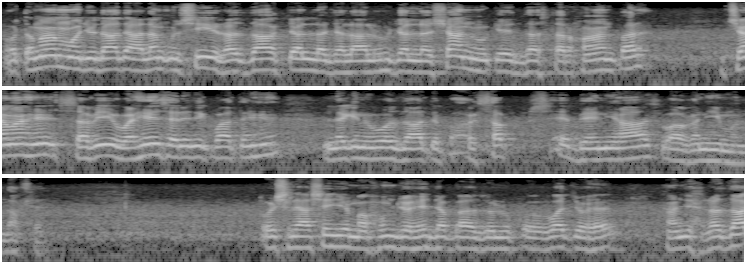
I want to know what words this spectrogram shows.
اور تمام موجودات عالم اسی رزاق جل جلال جل شان کے دسترخوان پر جمع ہیں۔ سبھی وہیں سے رزق پاتے ہیں، لیکن وہ ذات پاک سب سے بے نیاز و غنی ملق ہے۔ تو اس لحاظ سے یہ مفہوم جو ہے، جب ذوالقوت جو ہے ہاں جی رضا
